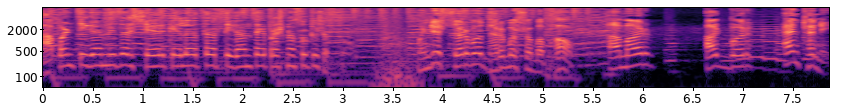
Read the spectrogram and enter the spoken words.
आपण तिघांनी जर शेअर केलं तर तिघांचाही प्रश्न सुटू शकतो. म्हणजे सर्व धर्म समभाव अमर अकबर अँथनी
